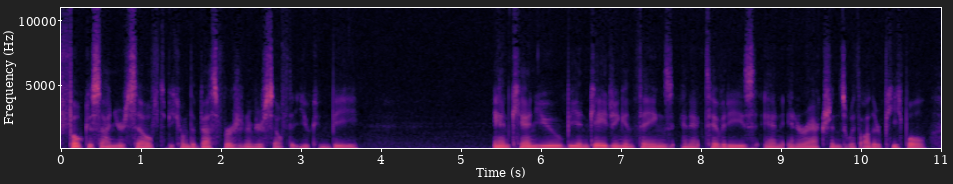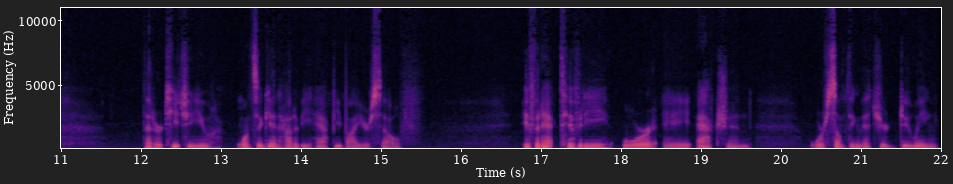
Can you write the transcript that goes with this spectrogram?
focus on yourself to become the best version of yourself that you can be? And can you be engaging in things and activities and interactions with other people that are teaching you once again how to be happy by yourself? If an activity or a action or something that you're doing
